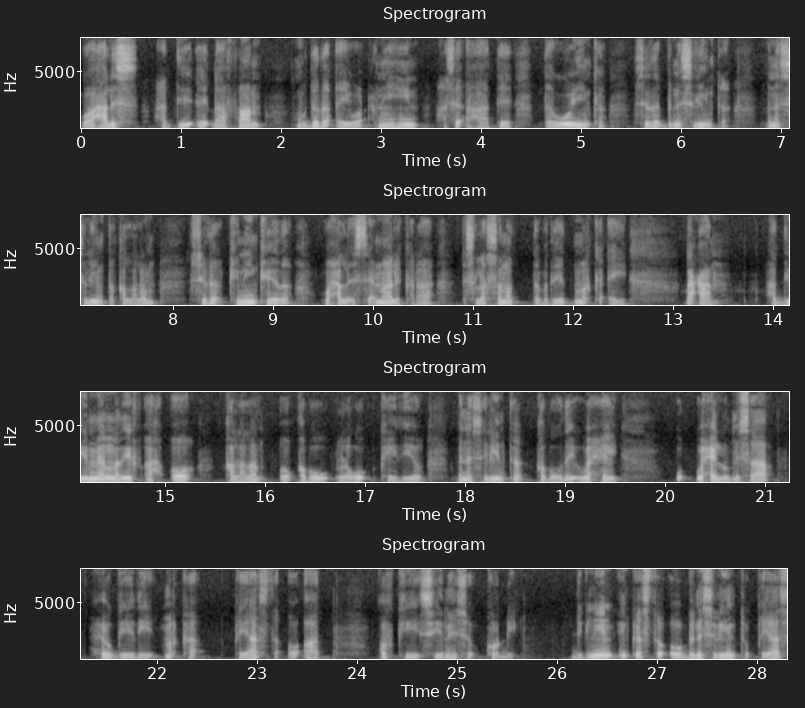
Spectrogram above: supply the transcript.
waa halis haddii ay dhaafaan muddada ay wacan yihiin hase ahaatee daawooyinka sida benesliinta benesliinta qalalan sida kiniinkeeda waxaa la isticmaali karaa isla sanad dabadeed marka ay dhacaan. Haddii meel nadiif ah oo qalalan oo qabow lagu keydiyo benesliinta qabowday waxay lumisaa xoogeedii marka qiyaasta oo aad qofkii siinayso kordhi digniin inkasta oo benesliintu qiyaas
